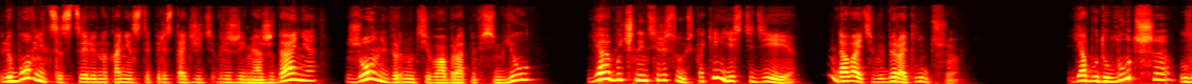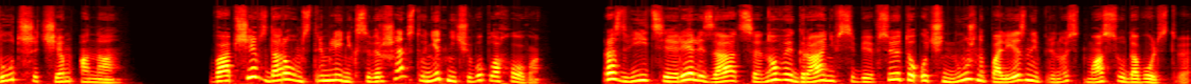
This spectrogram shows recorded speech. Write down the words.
Любовницы с целью наконец-то перестать жить в режиме ожидания, жены вернуть его обратно в семью, Я обычно интересуюсь, какие есть идеи. Давайте выбирать лучшую. Я буду лучше, лучше, чем она. Вообще в здоровом стремлении к совершенству нет ничего плохого. Развитие, реализация, новые грани в себе – все это очень нужно, полезно и приносит массу удовольствия.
